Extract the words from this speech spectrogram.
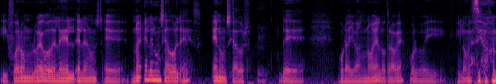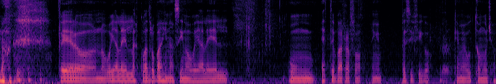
y fueron luego de leer el enunciador, no es el enunciador, es enunciador de Urayoan Noel, otra vez, vuelvo y, y lo menciono. Pero no voy a leer las cuatro páginas, sino voy a leer un este párrafo en específico que me gustó mucho.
